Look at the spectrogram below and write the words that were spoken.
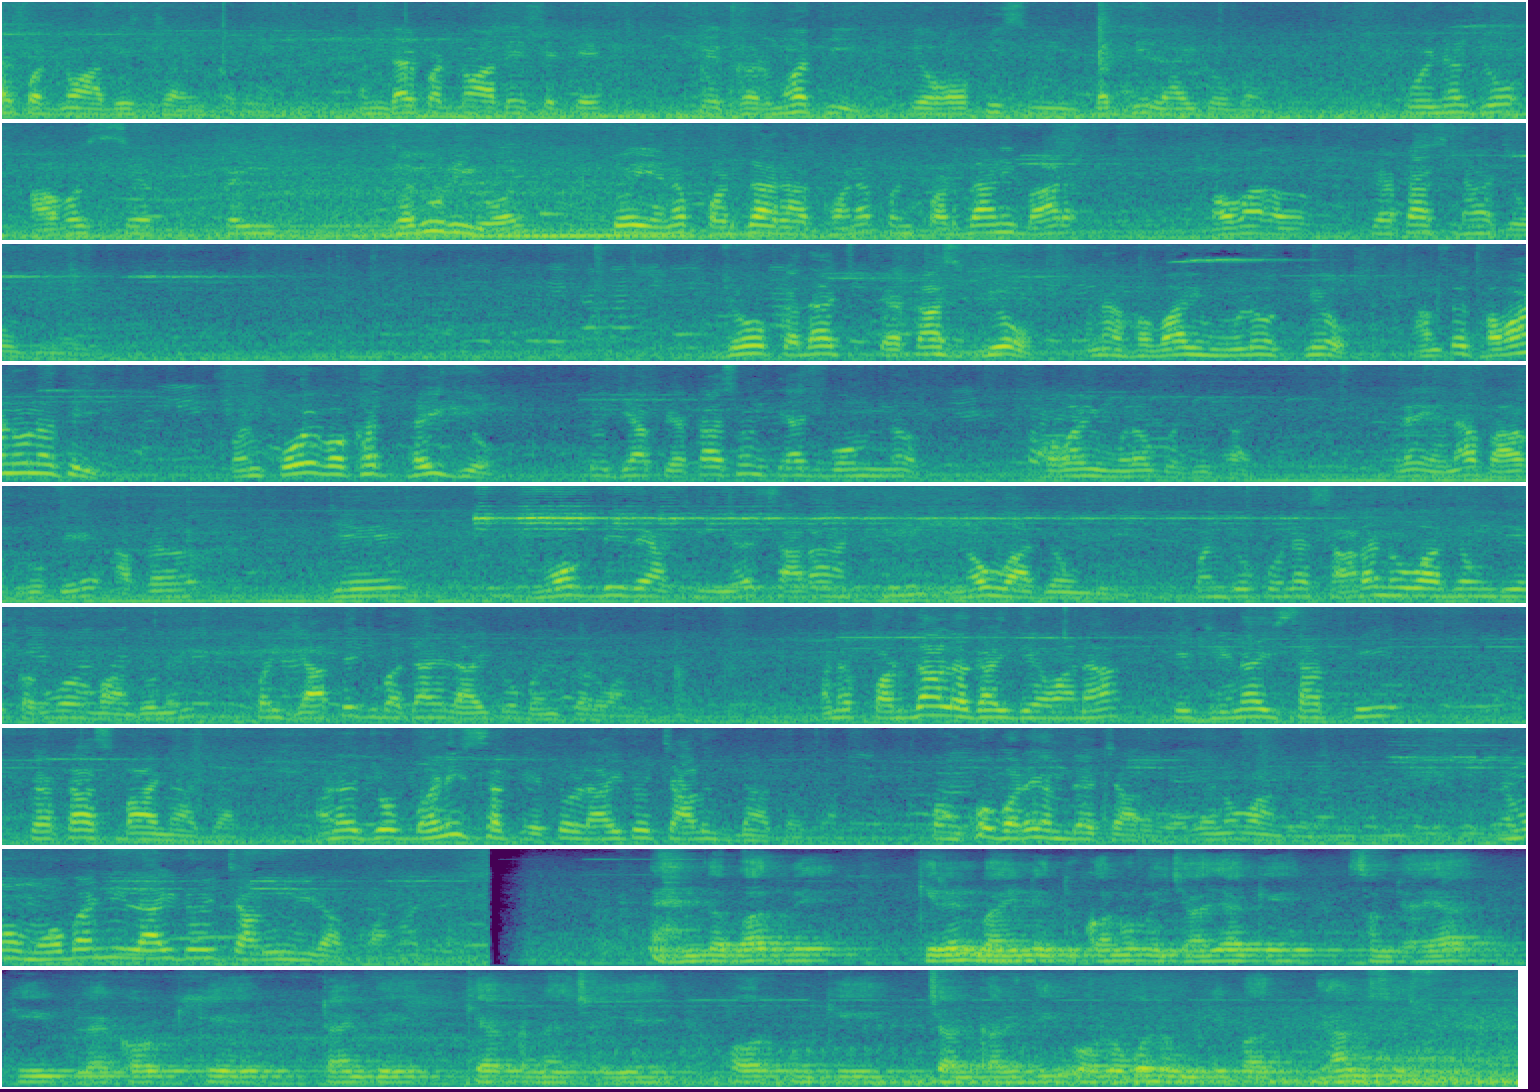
આદેશ જાહેર કર્યો. અંધારપટનો આદેશ એટલે કે ઘરમાંથી કે ઓફિસની બધી લાઇટો બંધ. કોઈને જો આવશ્યક કંઈ જરૂરી હોય, તો એને પડદા રાખવાના, પણ પડદાની બહાર હવા પ્રકાશ ના જવો જોઈએ. જો કદાચ પ્રકાશ ગયો અને હવાઈ હુમલો થયો, આમ તો થવાનો નથી, પણ કોઈ વખત થઈ ગયો, તો જ્યાં પ્રકાશ હોય ત્યાં જ બોમ્બ ન હવાઈ હુમલો બધું થાય. એટલે એના ભાગરૂપે આપણે જે મોક ડીલ રાખીએ સાડા આઠથી નવ વાગ્યા ઊંધી પણ જો કોઈને સાડા નવ વાગ્યા ઊંધી એ કરવો વાંધો નહીં, પણ જાતે જ બધાએ લાઈટો બંધ કરવાની. અને પડદા લગાવી દેવાના કે જેના હિસાબથી પ્રકાશ બહાર ના જાય. અને જો બની શકે તો લાઇટો ચાલુ જ ના કરતા. પંખો ભરે, અંદર ચાલુ હોય, એનો વાંધો નહીં. એમાં મોબાઈલની લાઇટ હોય ચાલુ નહીં રાખવાની. અહેમદાબાદ મેં किरण भाई ने दुकानों में जा जा के समझाया कि ब्लैकआउट के टाइम पे क्या करना चाहिए और उनकी जानकारी दी और लोगों ने उनकी बात ध्यान से सुनी।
